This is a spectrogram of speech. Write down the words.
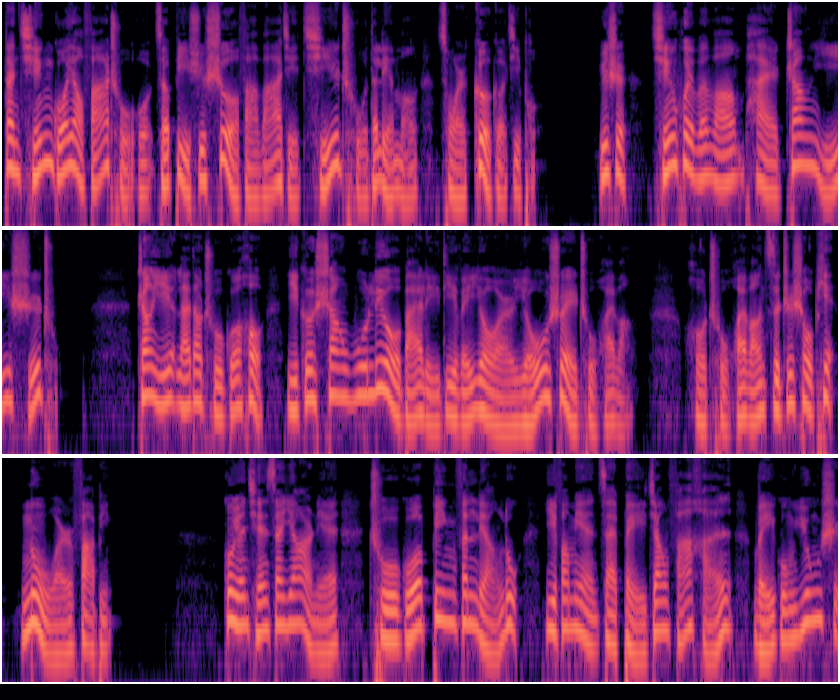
但秦国要伐楚，则必须设法瓦解齐楚的联盟，从而各个击破。于是，秦惠文王派张仪使楚。张仪来到楚国后，以割商巫六百里地为诱饵，游说楚怀王。后楚怀王自知受骗，怒而发兵。公元前三一二年，楚国兵分两路，一方面在北疆伐韩，围攻雍氏；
